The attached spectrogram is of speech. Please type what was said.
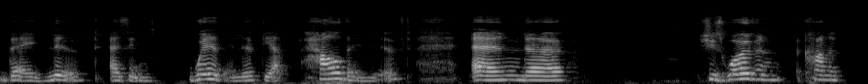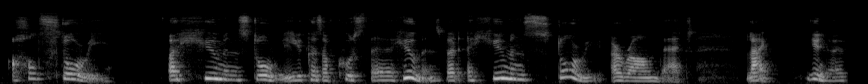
they lived, as in where they lived, yeah, how they lived. And uh, she's woven a kind of a whole story, a human story, because of course they're humans, but a human story around that. Like, you know,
